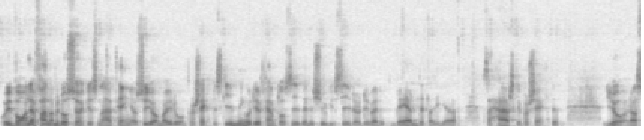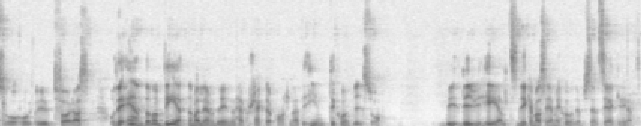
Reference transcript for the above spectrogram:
Och I vanliga fall när man då söker sådana här pengar så gör man ju då en projektbeskrivning och det är 15 sidor eller 20 sidor och det är väldigt väl detaljerat. Så här ska projektet göras och, och, och utföras. Och det enda man vet när man lämnar in den här projektrapporten är att det inte kommer att bli så. Det, det är ju helt, det kan man säga med 100% säkerhet.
